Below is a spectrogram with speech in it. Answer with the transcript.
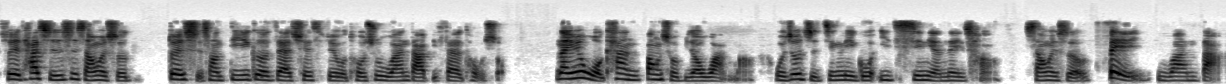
所以他其实是响尾蛇队史上第一个在 Chase Field 投出完打比赛的投手。那因为我看棒球比较晚嘛，我就只经历过一七年那场响尾蛇被五安打，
